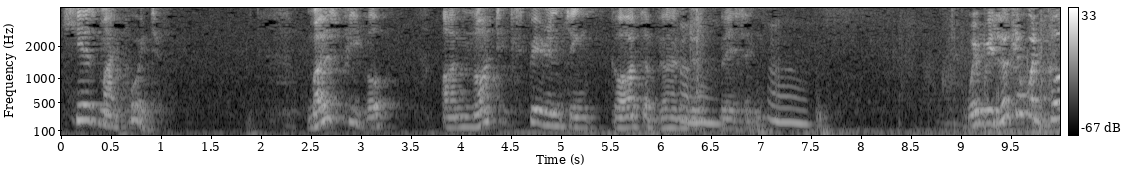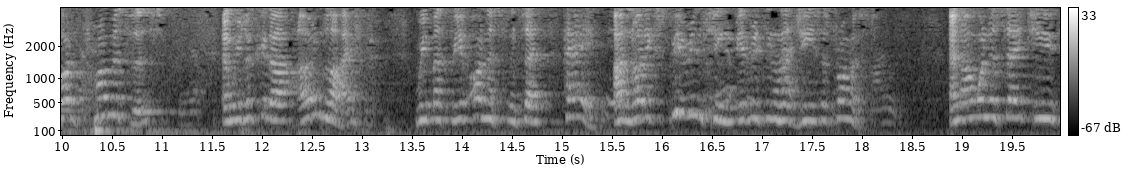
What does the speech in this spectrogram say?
Here's my point. Most people are not experiencing God's abundant mm. blessing. Mm. When we look at what God promises and we look at our own life, we must be honest and say, hey, I'm not experiencing everything that Jesus promised. And I want to say to you,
